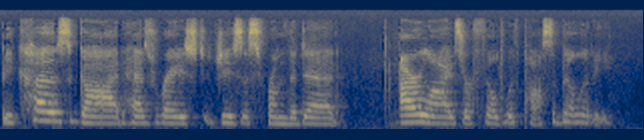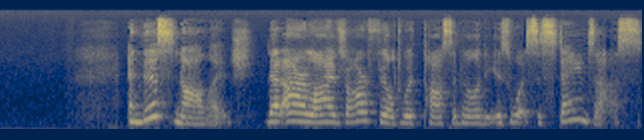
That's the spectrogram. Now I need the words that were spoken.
because God has raised Jesus from the dead, our lives are filled with possibility. And this knowledge that our lives are filled with possibility is what sustains us.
